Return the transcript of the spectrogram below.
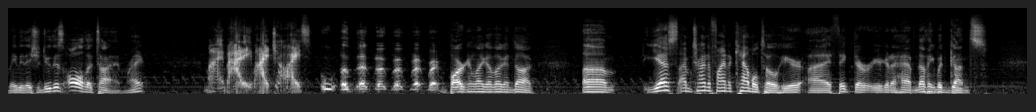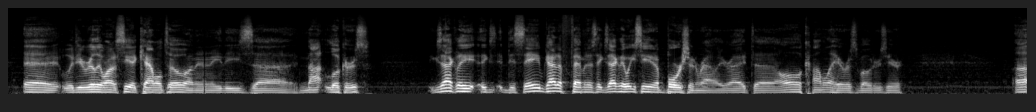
Maybe they should do this all the time, right? My body, my choice. Ooh, uh, uh, uh, uh, uh, barking like a fucking dog. Um, yes, I'm trying to find a camel toe here. I think they're, you're going to have nothing but guns. Uh, would you really want to see a camel toe on any of these uh, not lookers? Exactly ex- the same kind of feminist, exactly what you see in an abortion rally, right? Uh, all Kamala Harris voters here. Uh,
